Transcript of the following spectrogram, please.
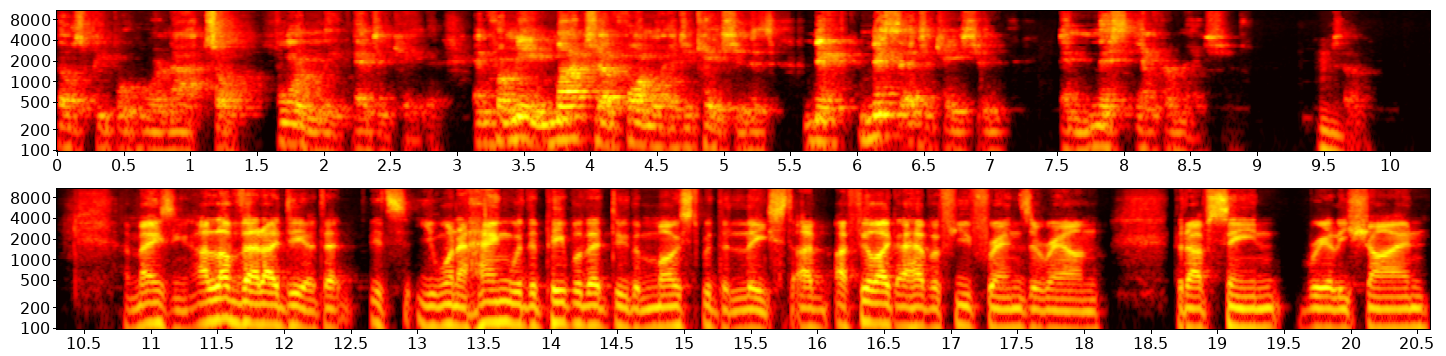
those people who are not so formally educated. And for me, much of formal education is miseducation and misinformation. Mm. So. Amazing. I love that idea that it's you want to hang with the people that do the most with the least. I I feel like I have a few friends around that I've seen really shine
